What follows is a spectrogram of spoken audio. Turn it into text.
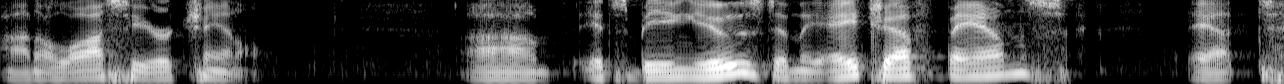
on a lossier channel. Um, it's being used in the HF bands at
